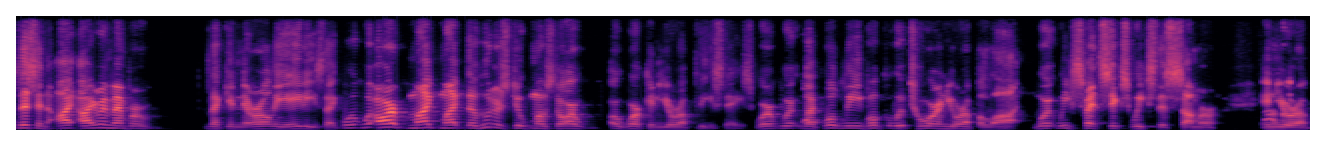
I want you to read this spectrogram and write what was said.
Listen, I I remember like in the early '80s, like we, we- our my my the Hooters do most of our, our work in Europe these days. We're, we're like we'll leave, we'll, we'll tour in Europe a lot. We're, we've spent six weeks this summer in Oh. Europe,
